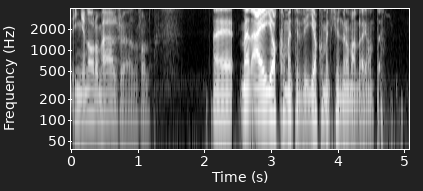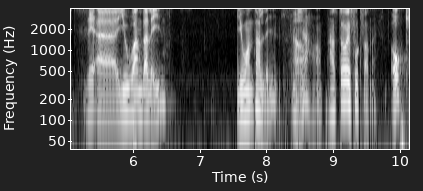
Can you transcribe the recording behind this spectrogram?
Ingen av de här tror jag i alla fall. Nej, men nej, jag kommer inte, jag kommer inte kunna de andra, jag inte. Det är Johan Dahlin. Johan Dahlin? Ja. Jaha, han står ju fortfarande. Och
